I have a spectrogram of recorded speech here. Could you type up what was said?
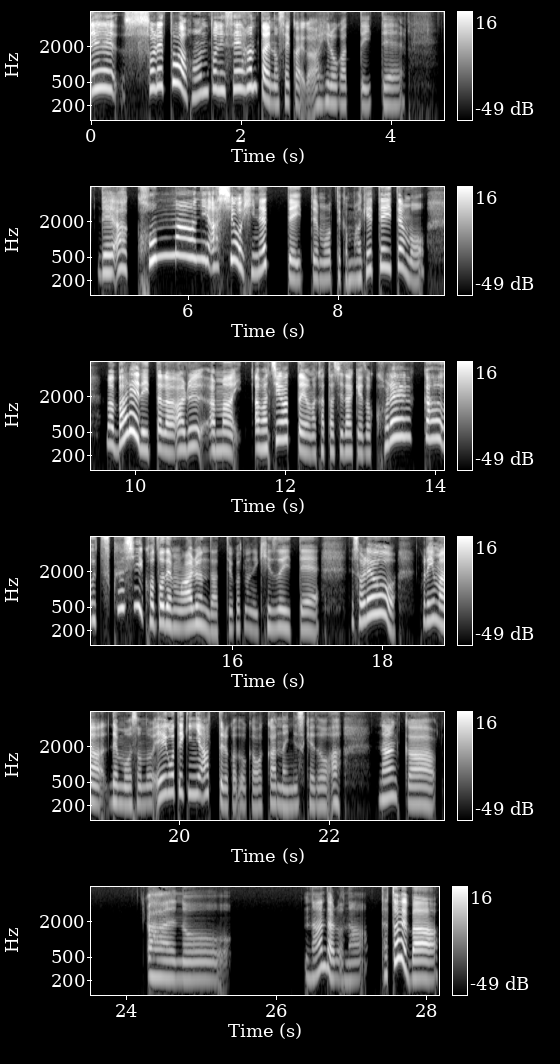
でそれとは本当に正反対の世界が広がっていてであこんなに足をひねっていってもってか曲げていても、まあ、バレエで言ったらあるあ、まあ、間違ったような形だけどこれが美しいことでもあるんだっていうことに気づいてでそれをこれ今でもその英語的に合ってるかどうかわかんないんですけどあなんかあのなんだろうな。例えば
